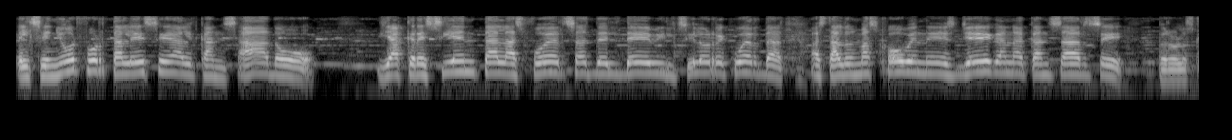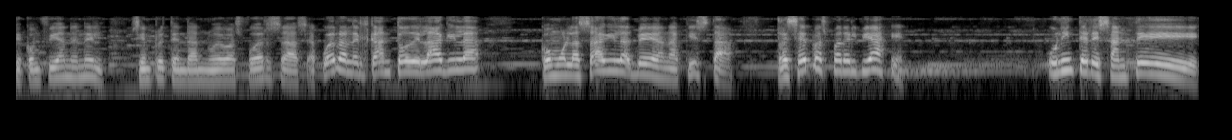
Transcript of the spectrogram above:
El Señor fortalece al cansado y acrecienta las fuerzas del débil, si lo recuerdas, hasta los más jóvenes llegan a cansarse, pero los que confían en Él siempre tendrán nuevas fuerzas. ¿Se acuerdan el canto del águila? Como las águilas, vean, aquí está. Reservas para el viaje. Un interesante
